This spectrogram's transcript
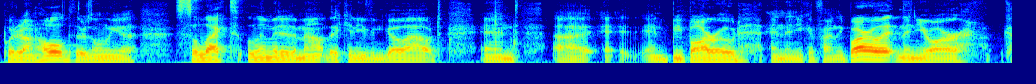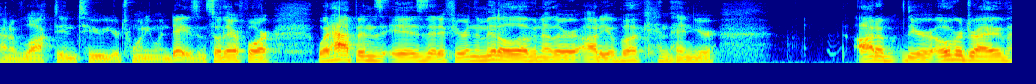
put it on hold. There's only a select limited amount that can even go out and uh, and be borrowed, and then you can finally borrow it, and then you are kind of locked into your 21 days. And so therefore, what happens is that if you're in the middle of another audiobook and then your auto your overdrive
